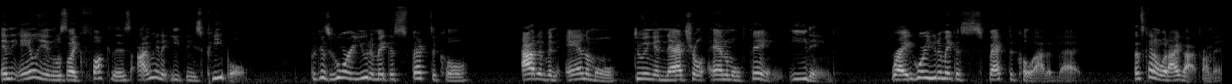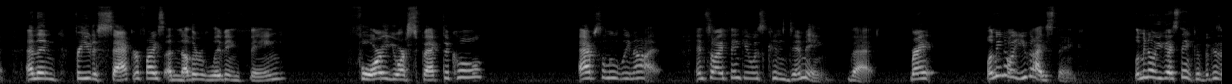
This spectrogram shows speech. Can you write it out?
and the alien was like, fuck this, I'm gonna eat these people. Because who are you to make a spectacle out of an animal doing a natural animal thing, eating? Right? Who are you to make a spectacle out of that? That's kind of what I got from it. And then for you to sacrifice another living thing for your spectacle, absolutely not. And so I think it was condemning that, right? Let me know what you guys think. Let me know what you guys think because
